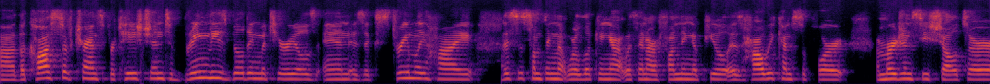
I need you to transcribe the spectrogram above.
Uh, the cost of transportation to bring these building materials in is extremely high. This is something that we're looking at within our funding appeal is how we can support emergency shelter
